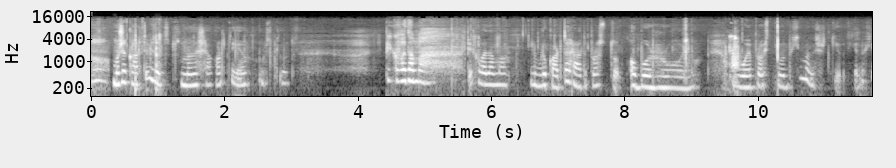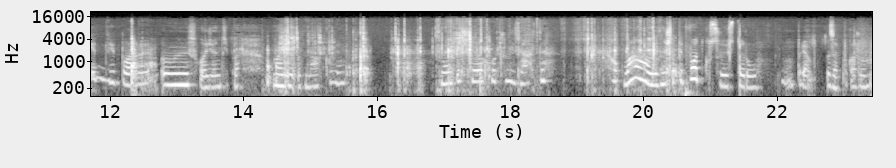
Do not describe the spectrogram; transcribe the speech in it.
О, може карти взяти? Тут у мене ще карти є. Ось такі от. Пікова дама. Пікова дама. Люблю карти грати, просто обожаю. Ой, я просто духи, в мене ще такі от є духи, дві пари. але Вони не схожі, вони типа майже однакові. Знаєте, що я хочу взяти? Вау, я знайшла підводку свою стару. Ну, Прям зараз покажу вам.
